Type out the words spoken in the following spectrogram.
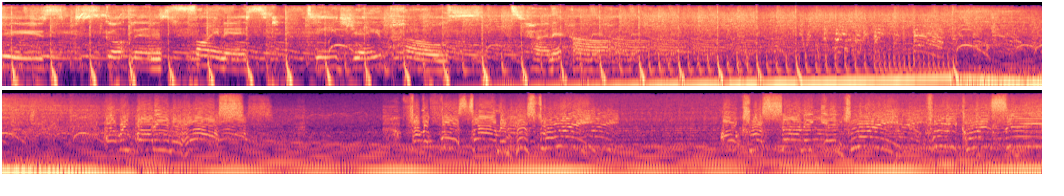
Zoos, Scotland's finest, DJ Pulse. Turn it up. Everybody in the house. For the first time in history, ultrasonic and dream frequency.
